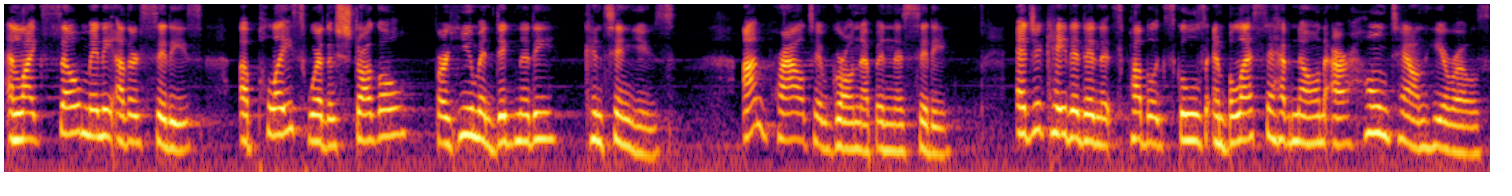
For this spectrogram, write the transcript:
and like so many other cities, a place where the struggle for human dignity continues. I'm proud to have grown up in this city, educated in its public schools, and blessed to have known our hometown heroes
